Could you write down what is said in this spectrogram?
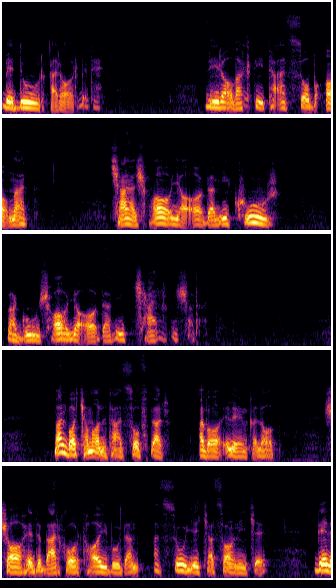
به دور قرار بده. زیرا وقتی تعصب آمد چشمهای آدمی کور و گوشهای آدمی کر می شدن من با کمال تاسف در اوائل انقلاب شاهد برخوردهایی بودم از سوی کسانی که دل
